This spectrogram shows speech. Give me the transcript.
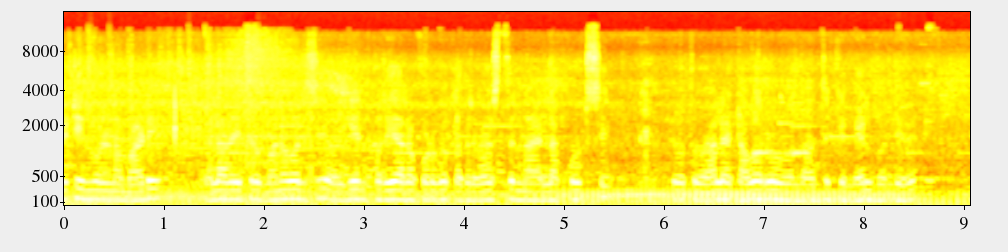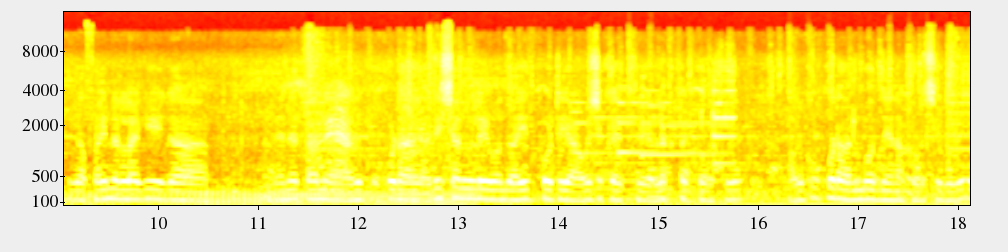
ಮೀಟಿಂಗ್ಗಳನ್ನ ಮಾಡಿ ಎಲ್ಲ ರೈತರು ಮನವೊಲಿಸಿ ಅವ್ರಿಗೇನು ಪರಿಹಾರ ಕೊಡಬೇಕು ಅದರ ವ್ಯವಸ್ಥೆನ ಎಲ್ಲ ಕೂಡಿಸಿ ಇವತ್ತು ಅಲ್ಲೇ ಟವರು ಒಂದು ಹಂತಕ್ಕೆ ಮೇಲೆ ಬಂದಿವೆ. ಈಗ ಫೈನಲ್ ಆಗಿ ಈಗ ನೆನೆ ತಾನೇ ಅದಕ್ಕೂ ಕೂಡ ಅಡಿಷನಲ್ಲಿ ಒಂದು ಐದು ಕೋಟಿ ಅವಶ್ಯಕತೆ ಎಲೆಕ್ಟ್ರಿಕ್ ಕೊರತೆ ಅದಕ್ಕೂ ಕೂಡ ಅನುಮೋದನೆಯನ್ನು ಕೊಡಿಸಿದ್ದೀವಿ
